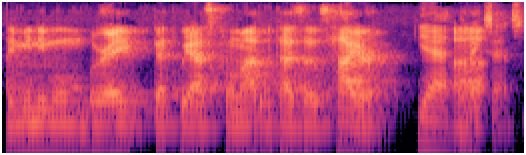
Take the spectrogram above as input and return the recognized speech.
the minimum rate that we ask from advertisers higher Yeah, that Uh, makes sense.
